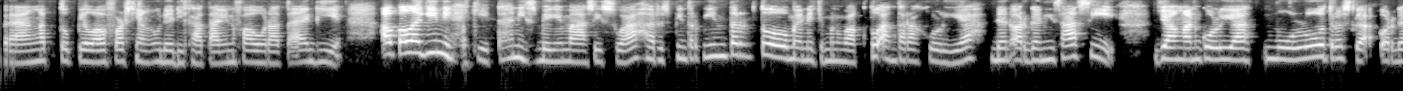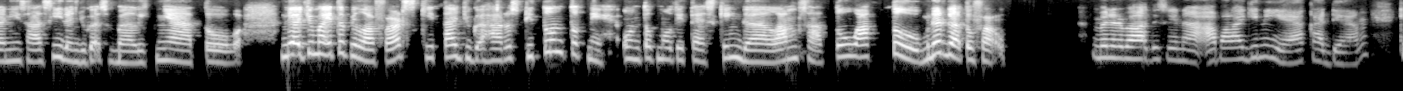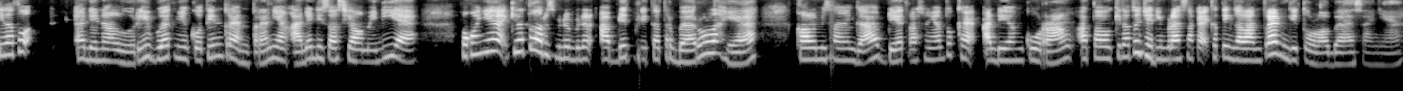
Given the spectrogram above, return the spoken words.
banget tuh pilovers yang udah dikatain Faura tadi. Apalagi nih, kita nih sebagai mahasiswa harus pinter-pinter tuh manajemen waktu antara kuliah dan organisasi. Jangan kuliah mulu terus gak organisasi dan juga sebaliknya tuh. Nggak cuma itu pilovers, kita juga harus dituntut nih untuk multitasking dalam satu waktu. Bener gak tuh, Fau? Bener banget, Disina. Apalagi nih ya, kadang kita tuh ada naluri buat ngikutin tren-tren yang ada di sosial media. Pokoknya kita tuh harus bener-bener update berita terbaru lah ya. Kalau misalnya nggak update, rasanya tuh kayak ada yang kurang atau kita tuh jadi merasa kayak ketinggalan tren gitu loh bahasanya.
